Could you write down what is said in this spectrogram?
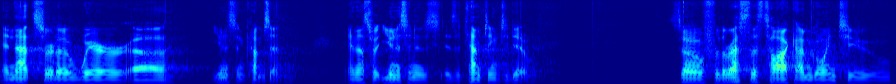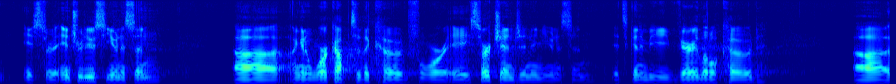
and that's sort of where uh, Unison comes in. And that's what Unison is, is attempting to do. So for the rest of this talk, I'm going to sort of introduce Unison. Uh, I'm going to work up to the code for a search engine in Unison. It's going to be very little code. Uh,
